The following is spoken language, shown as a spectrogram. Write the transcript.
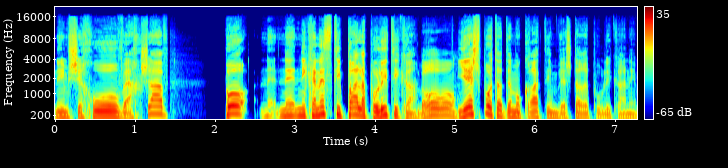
נמשכו, ועכשיו, פה נ, נ, ניכנס טיפה לפוליטיקה. ברור, ברור. יש פה את הדמוקרטים ויש את הרפובליקנים.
